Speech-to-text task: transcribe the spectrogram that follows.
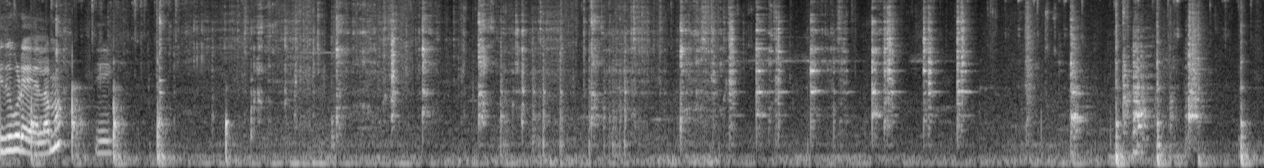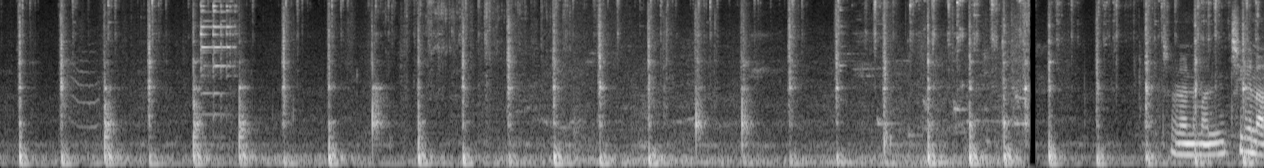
ఇది కూడా వేయాలమ్మా? చూడండి మంచిగా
